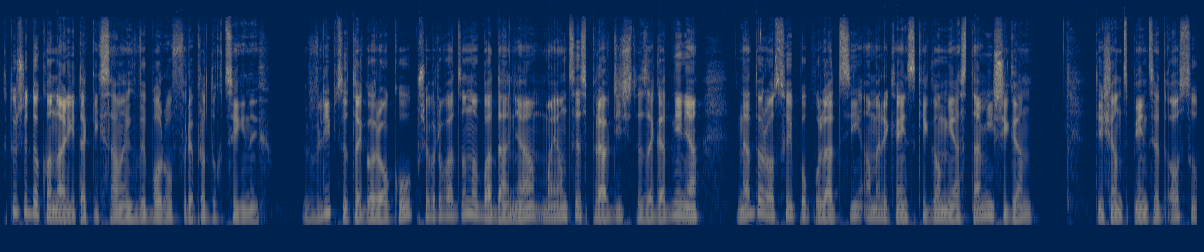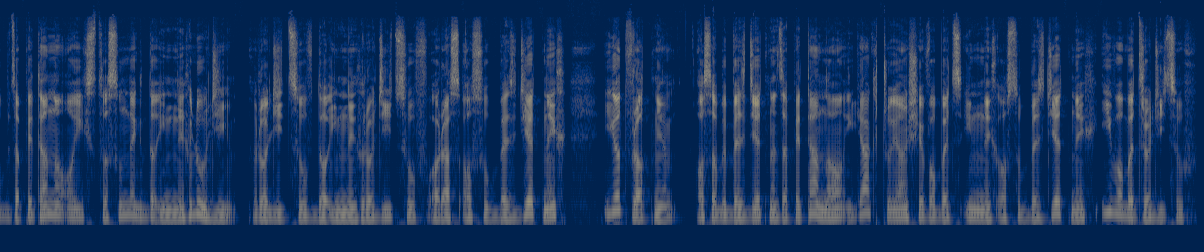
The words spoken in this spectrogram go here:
którzy dokonali takich samych wyborów reprodukcyjnych. W lipcu tego roku przeprowadzono badania mające sprawdzić te zagadnienia na dorosłej populacji amerykańskiego miasta Michigan. 1500 osób zapytano o ich stosunek do innych ludzi, rodziców do innych rodziców oraz osób bezdzietnych i odwrotnie. Osoby bezdzietne zapytano, jak czują się wobec innych osób bezdzietnych i wobec rodziców.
